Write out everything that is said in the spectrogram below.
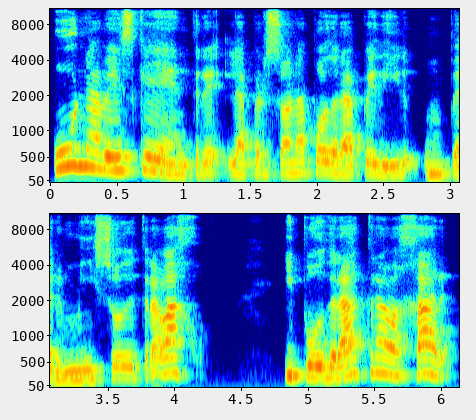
una vez que entre, la persona podrá pedir un permiso de trabajo y podrá trabajar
